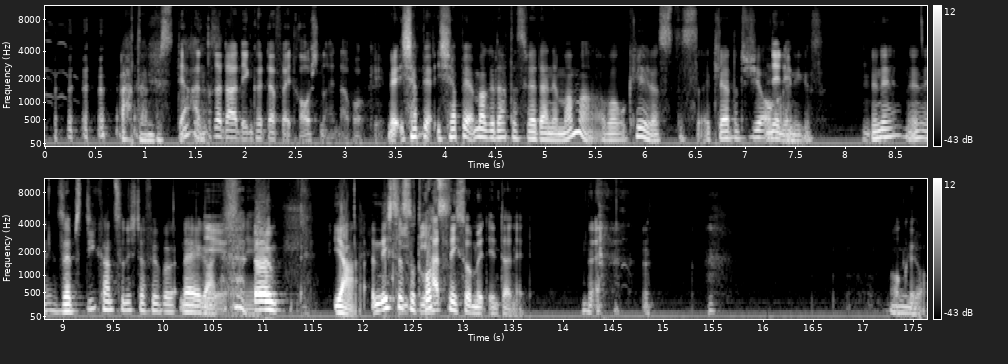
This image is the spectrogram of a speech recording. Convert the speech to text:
Ach, dann bist du. Der das. andere da, den könnt ihr vielleicht rausschneiden, aber okay. Ne, ich habe ja, ich hab ja immer gedacht, das wäre deine Mama, aber okay, das, das erklärt natürlich auch Nee, nee. einiges. Nee, nee, nee, nee. Selbst die kannst du nicht dafür. be- Nee, egal. Nee, nee. Ähm, ja, Die, nichtsdestotrotz. die hat's nicht so mit Internet. Okay. Ja.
